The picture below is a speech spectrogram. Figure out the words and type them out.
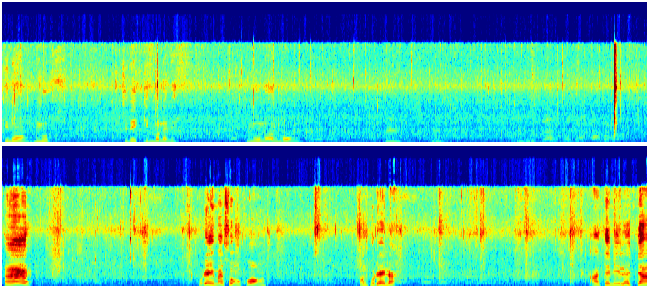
พี่น้องดูสิได้กินบ่ล่ะเนี่ย งูนอนบงอืมอืมอืมฮะผู้ใดมาส่งของของผู้ใดล่ะอาแค่นี้แหละจ้า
